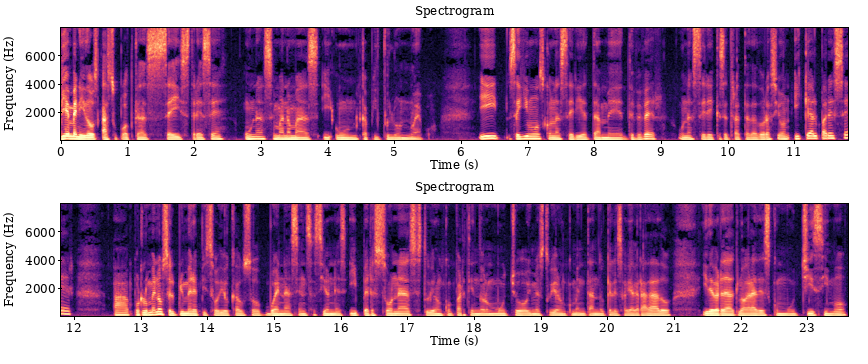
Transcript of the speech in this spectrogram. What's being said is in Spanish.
Bienvenidos a su podcast 613, una semana más y un capítulo nuevo. Y seguimos con la serie Dame de Beber, una serie que se trata de adoración y que al parecer, ah, por lo menos el primer episodio causó buenas sensaciones y personas estuvieron compartiendo mucho y me estuvieron comentando que les había agradado y de verdad lo agradezco muchísimo.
